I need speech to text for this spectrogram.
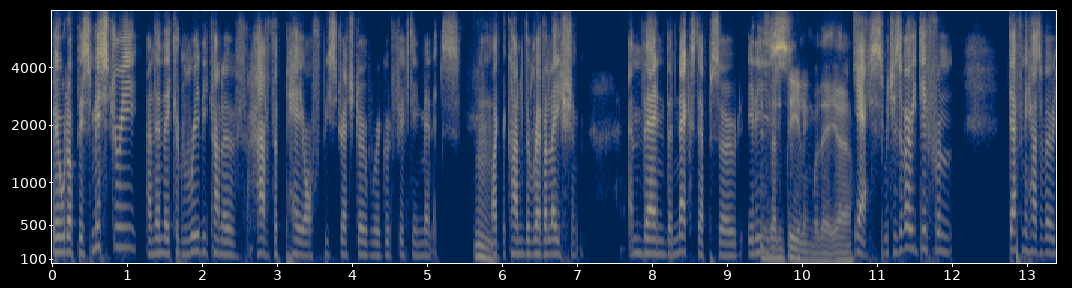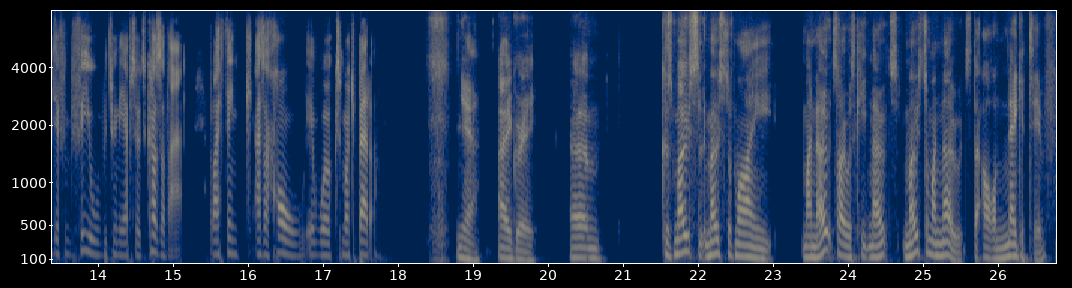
build up this mystery, and then they could really kind of have the payoff be stretched over a good fifteen minutes, Mm, like the kind of the revelation. And then the next episode, it is is them dealing with it. Yeah, Yes, which is a very different, definitely has a very different feel between the episodes because of that. But I think as a whole, it works much better. yeah, I agree. Um, because mostly most of my my notes, I always keep notes. Most of my notes that are negative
